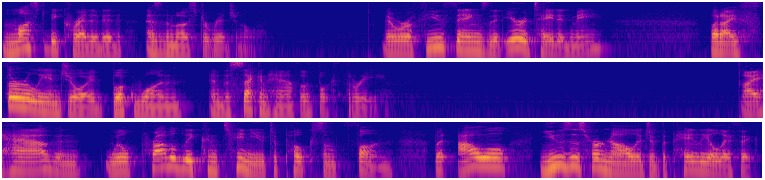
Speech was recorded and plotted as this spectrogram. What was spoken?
must be credited as the most original. There were a few things that irritated me, but I thoroughly enjoyed Book One and the second half of Book Three. I have and will probably continue to poke some fun, but Auel uses her knowledge of the Paleolithic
